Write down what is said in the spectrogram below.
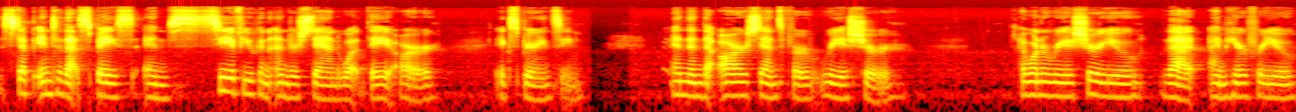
step into that space and see if you can understand what they are experiencing. And then the R stands for reassure. I want to reassure you that I'm here for you,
